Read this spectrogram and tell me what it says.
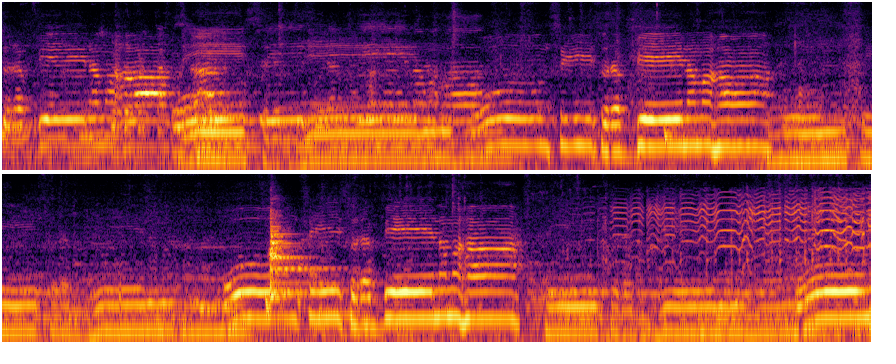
സുരഭ്യേ നമഃ ഓം ശ്രീ സുരഭ്യേ നമഃ ഓം ശ്രീ സുരഭ്യേ നമഃ ഓം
